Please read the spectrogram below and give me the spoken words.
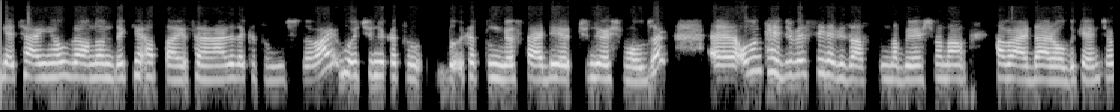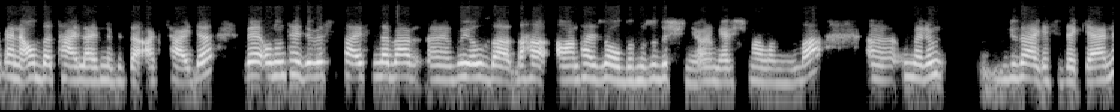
Geçen yıl ve ondan önceki hatta senelerde de katılmışlığı var. Bu üçüncü katıl, katılım gösterdiği üçüncü yarışma olacak. Ee, onun tecrübesiyle biz aslında bu yarışmadan haberdar olduk en çok. Hani o detaylarını bize aktardı ve onun tecrübesi sayesinde ben e, bu yılda daha avantajlı olduğumuzu düşünüyorum yarışma alanında. E, umarım güzel geçecek yani.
